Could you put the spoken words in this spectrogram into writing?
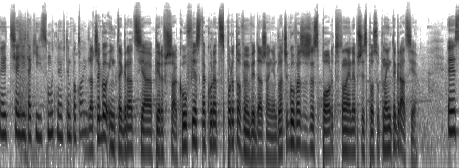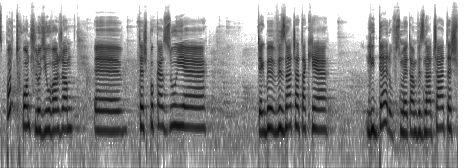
no i siedzi taki smutny w tym pokoju. Dlaczego integracja pierwszaków jest akurat sportowym wydarzeniem? Dlaczego uważasz, że sport to najlepszy sposób na integrację? E, Sport łączy ludzi, uważam. E, Też pokazuje, jakby wyznacza takie liderów w sumie tam wyznacza, też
